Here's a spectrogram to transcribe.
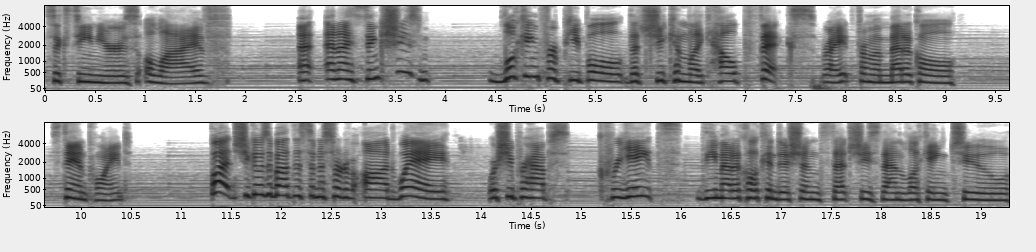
16 years alive. And, and I think she's looking for people that she can like help fix, right? From a medical standpoint. But she goes about this in a sort of odd way where she perhaps creates the medical conditions that she's then looking to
